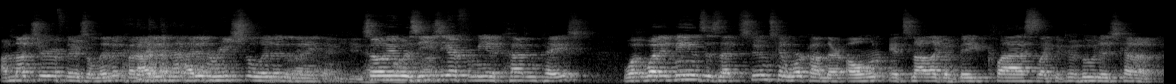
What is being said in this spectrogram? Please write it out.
I'm not sure if there's a limit, but I didn't I didn't reach the limit of anything. So it was easier for me to cut and paste. What, what it means is that students can work on their own. It's not like a big class, like the Kahoot is kind of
